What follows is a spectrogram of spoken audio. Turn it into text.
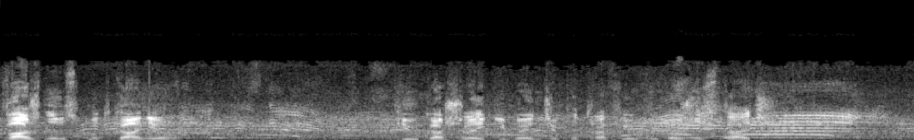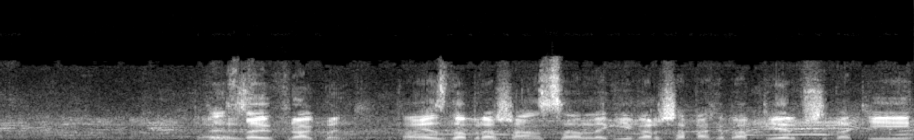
w ważnym spotkaniu piłkarz Legii będzie potrafił wykorzystać To ten jest, cały fragment. to jest dobra szansa. Legii Warszawa chyba pierwszy taki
